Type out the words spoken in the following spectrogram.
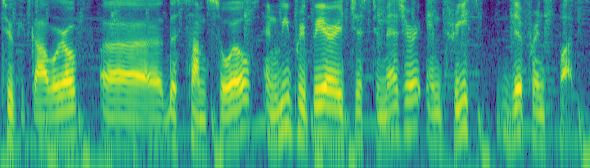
to cover off uh, the some soils. And we prepare it just to measure in three different spots.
